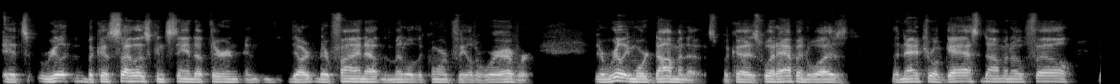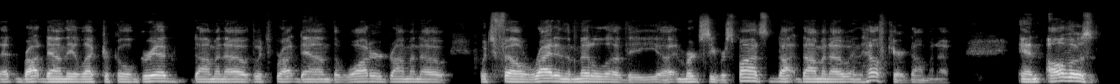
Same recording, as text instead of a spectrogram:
It's real because silos can stand up there and, and, they're they're fine out in the middle of the cornfield or wherever. They're really more dominoes because what happened was the natural gas domino fell that brought down the electrical grid domino, which brought down the water domino, which fell right in the middle of the uh, emergency response do- domino and the healthcare domino and all those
